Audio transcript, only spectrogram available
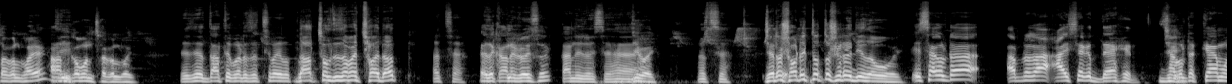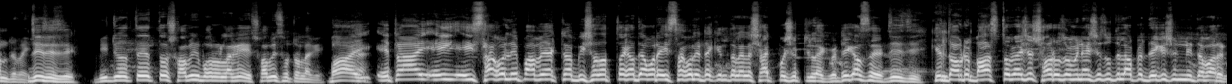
ছাগল ভাই আনকমন ছাগল ভাই। যে দাঁতে কটা যাচ্ছে ভাই দাঁত চলতে যাবে ছয় দাঁত। আচ্ছা। এতে কানে রয়েছে। কানে রয়েছে হ্যাঁ। জি ভাই। আচ্ছা। যেটা সঠিক তথ্য সেটাই দিয়ে দেবো ভাই। এই ছাগলটা আপনারা আইসাকে দেখেন ছাগলটা কেমন রে ভাই? জি জি জি। ভিডিওতে তো সবই বড় লাগে সবই ছোট লাগে। ভাই এটাই এই এই ছাগলই পাবে একটা বিশ হাজার টাকা দিয়ে আবার এই ছাগল এটা কিনতে লাগলে ষাট পঁয়ষট্টি লাগবে ঠিক আছে? জি জি। কিন্তু আপনি বাস্তবে এসে সরজমিনে এসে যদি আপনি দেখে শুনে নিতে পারেন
